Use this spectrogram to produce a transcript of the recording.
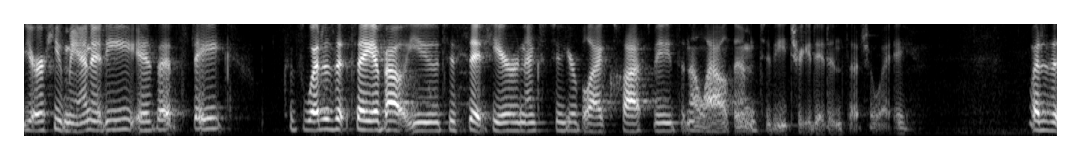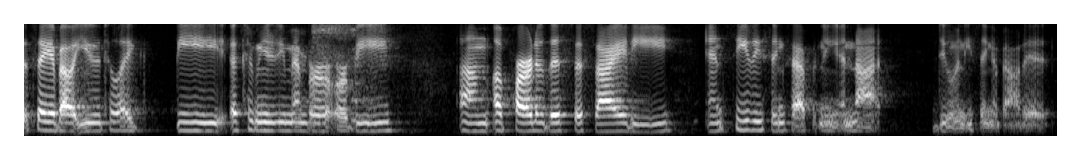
your humanity is at stake. Because what does it say about you to sit here next to your black classmates and allow them to be treated in such a way? What does it say about you to like be a community member or be um, a part of this society and see these things happening and not do anything about it?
